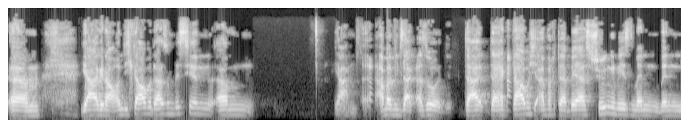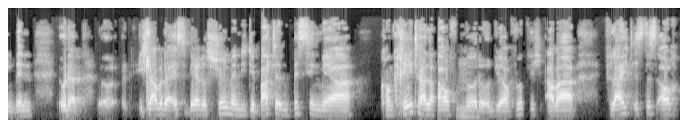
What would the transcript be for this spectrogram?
ähm, ja, genau. Und ich glaube, da so ein bisschen, ähm, ja, aber wie gesagt, also da, da glaube ich einfach, da wäre es schön gewesen, wenn, wenn, wenn, oder äh, ich glaube, da ist, wäre es schön, wenn die Debatte ein bisschen mehr konkreter laufen mhm. würde und wir auch wirklich, aber vielleicht ist es auch,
